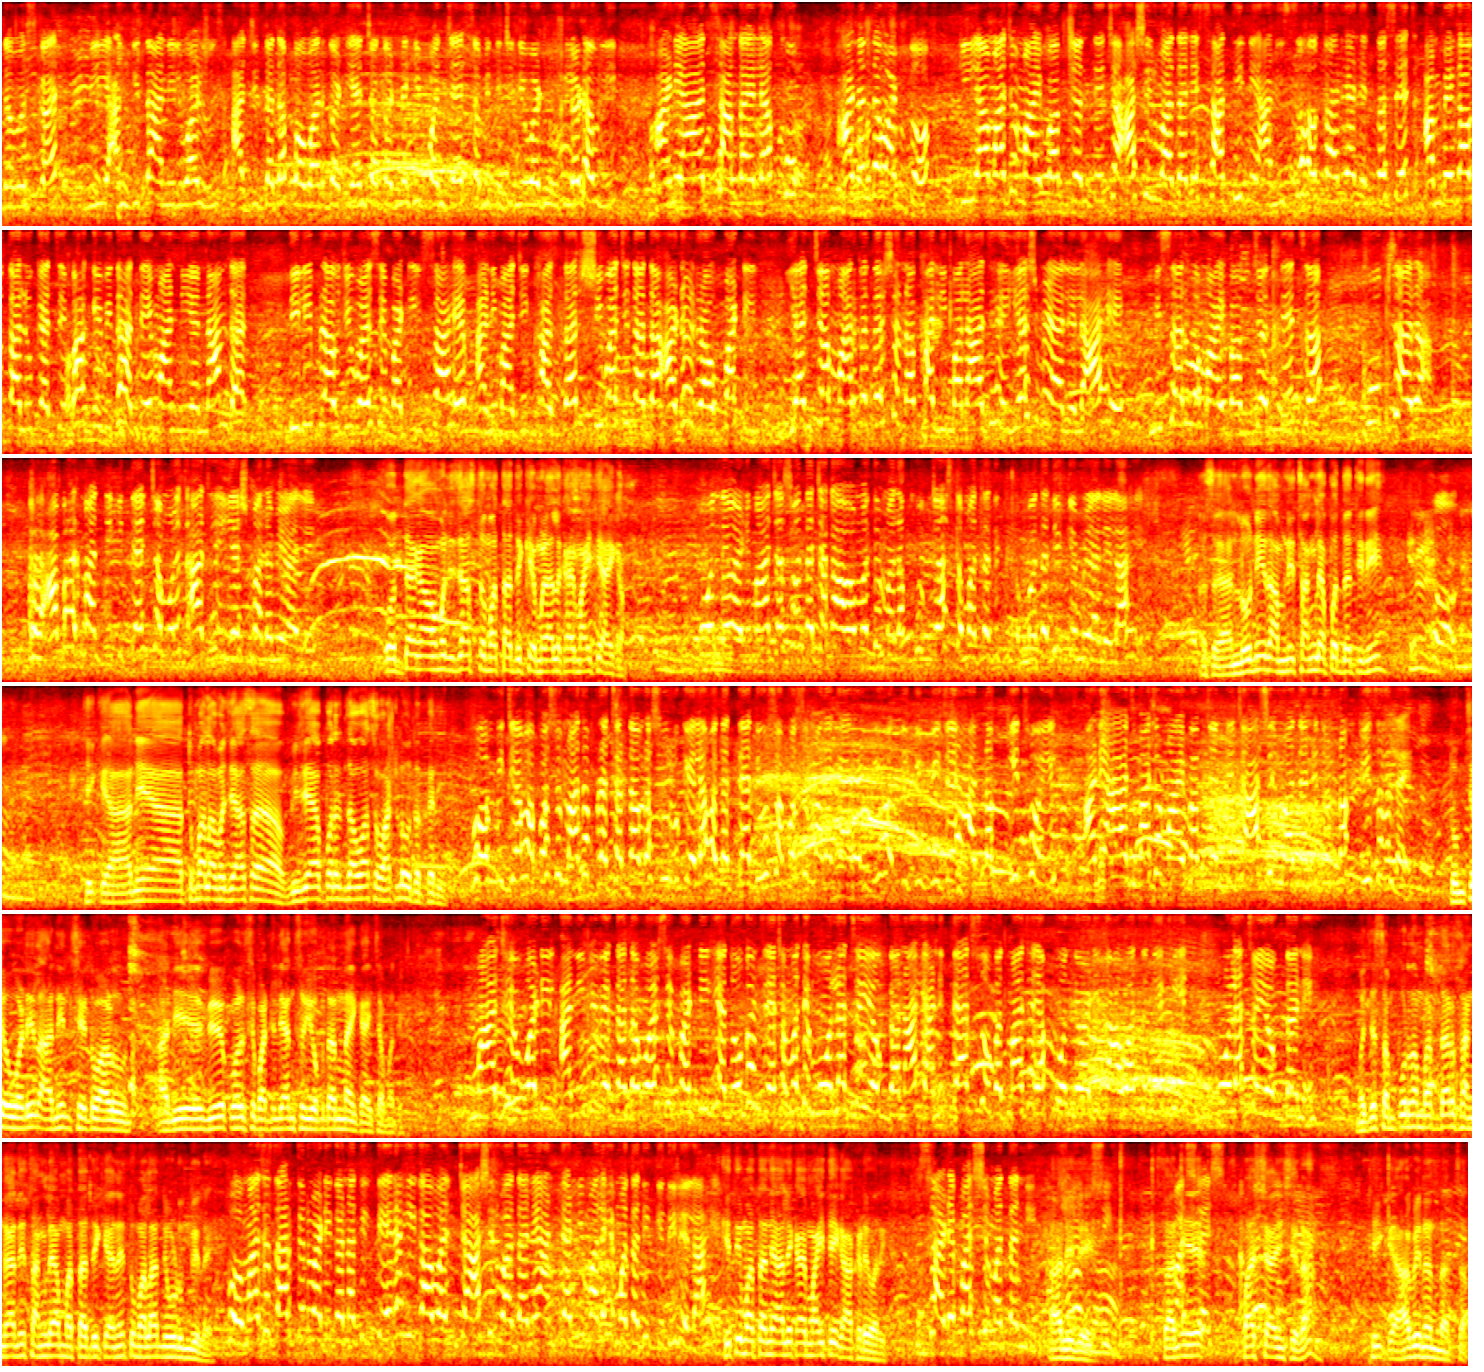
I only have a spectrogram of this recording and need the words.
नमस्कार मी अंकिता अनिल वाळूस अजितदादा पवार गट यांच्याकडनं ही पंचायत समितीची निवडणूक लढवली. आणि आज सांगायला खूप आनंद वाटतो की या माझ्या मायबाप जनतेच्या आशीर्वादाने साथीने आणि सहकार्याने तसेच आंबेगाव तालुक्याचे भाग्यविधाते माननीय नामदार दिलीपरावजी वळसे पाटील साहेब आणि माजी खासदार शिवाजीदादा आढळराव पाटील यांच्या मार्गदर्शनाखाली मला आज हे यश मिळालेलं आहे. मी सर्व मायबाप जनतेचं खूप सारा आभार मानते की त्यांच्यामुळेच आज हे यश मला मिळाले. कोणत्या गावामध्ये जास्त मताधिक्य मिळालं काय माहिती आहे का? कोंदेवाडी माझ्या स्वतःच्या गावामध्ये मला खूप जास्त मताधिक मताधिक्य मिळालेलं आहे. असं लोणी धामणी चांगल्या पद्धतीने? हो. ठीक आहे. आणि अं, तुम्हाला म्हणजे असं विजयापर्यंत जावं असं वाटलं होतं खरी हो मी जेव्हापासून माझा प्रचार दौरा सुरू केला होता त्या दिवसापासून मला गॅरंटी होती की विजय हा नक्कीच होईल. आणि आज माझ्या मायबाप जनतेच्या आशीर्वादाने तो नक्की झालाय. तुमचे वडील अनिल शेट वाळून आणि विवेक वळसे पाटील यांचं योगदान नाही का याच्यामध्ये? माझे वडील आणि विवेकदादा वळसे पाटील या दोघांचं याच्यामध्ये मोलाचं योगदान आहे आणि त्याचसोबत माझ्या या पोंदेवाडी गावाचं देखील मोलाचं योगदान आहे. म्हणजे संपूर्ण मतदारसंघाने चांगल्या मताधिक्याने तुम्हाला निवडून दिलंय. हो माझ्या जारकरवाडी गणातील तेराही गावांच्या आशीर्वादाने आणि त्यांनी मला हे मताधिक्य दिलेलं आहे. किती मताने आले काय माहिती आहे का आकडेवारी? साडेपाचशे मतांनी. आलेले पाचशे ऐंशी. पाचशे ऐंशी ना? ठीक आहे अभिनंदनचा.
